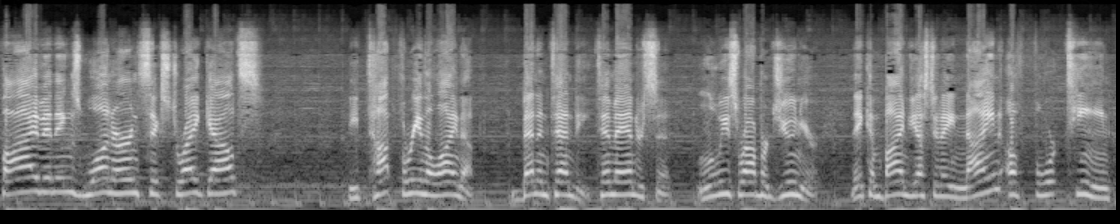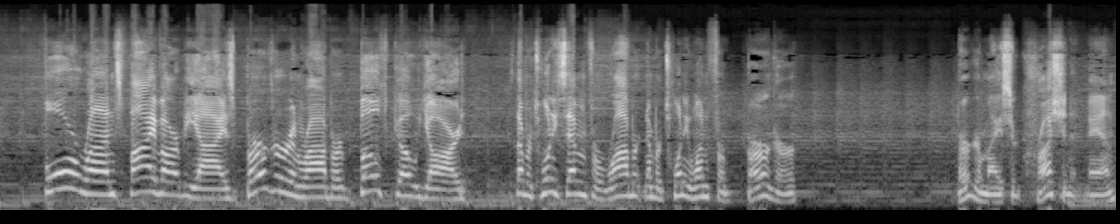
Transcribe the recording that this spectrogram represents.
Five innings, one earned, six strikeouts. The top three in the lineup Benintendi, Tim Anderson, Luis Robert Jr. They combined yesterday 9 of 14, four runs, five RBIs. Burger and Robert both go yard. It's number 27 for Robert, number 21 for Burger. Burgermeister crushing it, man.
